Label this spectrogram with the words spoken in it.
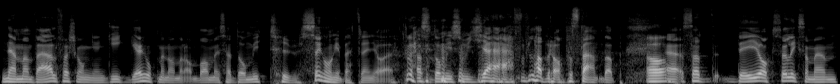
när man väl första gången giggar ihop med någon av dem, bara man här, de är ju tusen gånger bättre än jag är. Alltså de är så jävla bra på stand-up. Ja, Eh, så det är ju också liksom en,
